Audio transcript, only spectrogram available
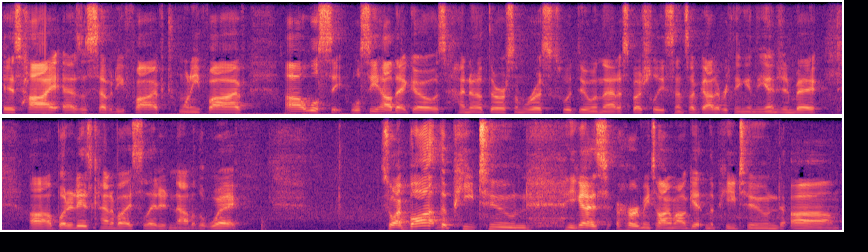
as high as a 75-25. Uh, we'll see. We'll see how that goes. I know that there are some risks with doing that, especially since I've got everything in the engine bay, uh, but it is kind of isolated and out of the way. So I bought the P-tuned, you guys heard me talking about getting the P-tuned um,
